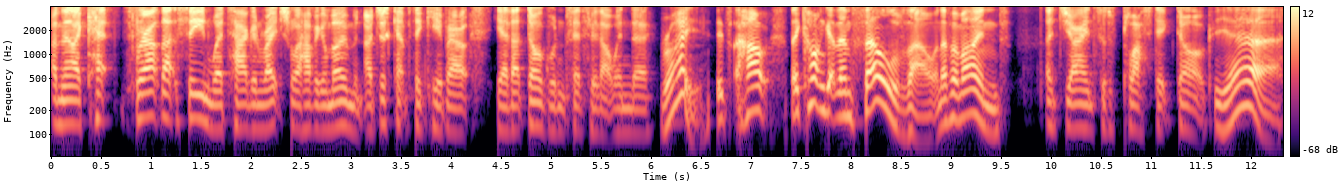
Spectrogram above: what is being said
And then I kept throughout that scene where Tag and Rachel are having a moment. I just kept thinking about, yeah, that dog wouldn't fit through that window. Right. It's how they can't get themselves out, never mind. A giant sort of plastic dog. Yeah,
